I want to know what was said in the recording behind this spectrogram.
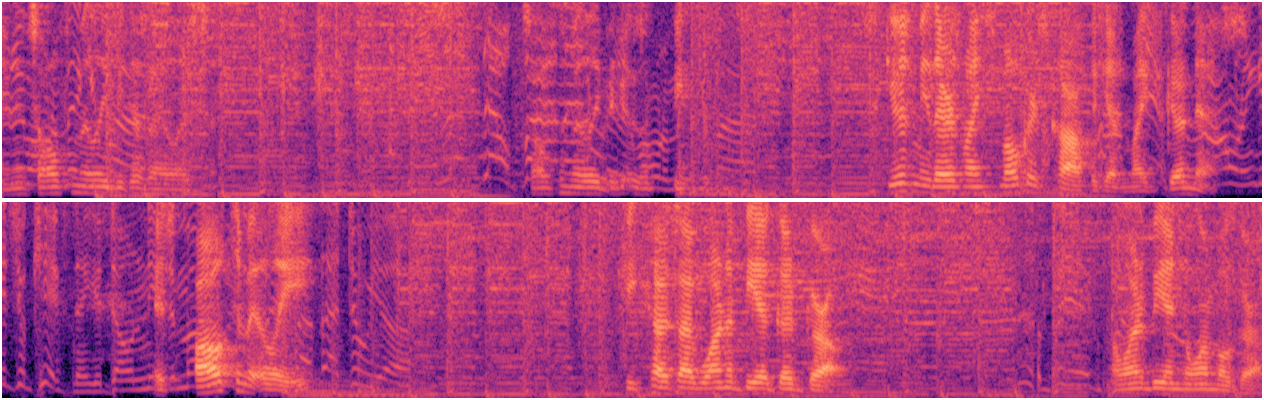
And it's ultimately because I listen. It's ultimately because. Excuse me, there's my smoker's cough again. My goodness. It's ultimately because I want to be a good girl. I want to be a normal girl.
